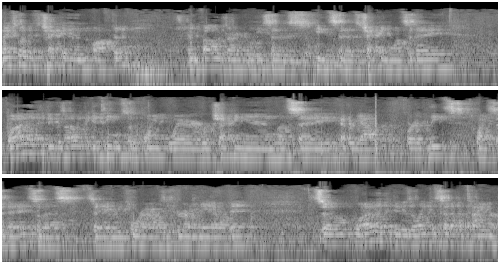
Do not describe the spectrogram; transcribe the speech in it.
Next one is check in often. In Fowler's article, he says he says check in once a day. What I like to do is I like to get teams to the point where we're checking in, let's say, every hour, or at least twice a day. So that's say every four hours if you're on an eight-hour day. So what I like to do is I like to set up a timer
